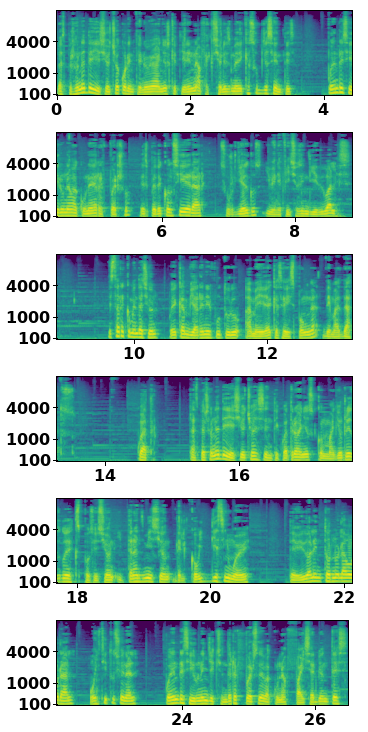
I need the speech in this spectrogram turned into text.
Las personas de 18 a 49 años que tienen afecciones médicas subyacentes pueden recibir una vacuna de refuerzo después de considerar sus riesgos y beneficios individuales. Esta recomendación puede cambiar en el futuro a medida que se disponga de más datos. 4. Las personas de 18 a 64 años con mayor riesgo de exposición y transmisión del COVID-19 debido al entorno laboral o institucional pueden recibir una inyección de refuerzo de vacuna Pfizer-BioNTech,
